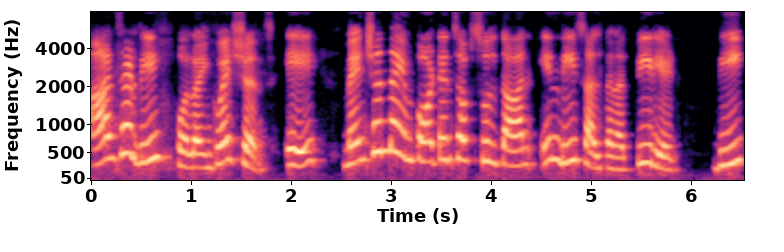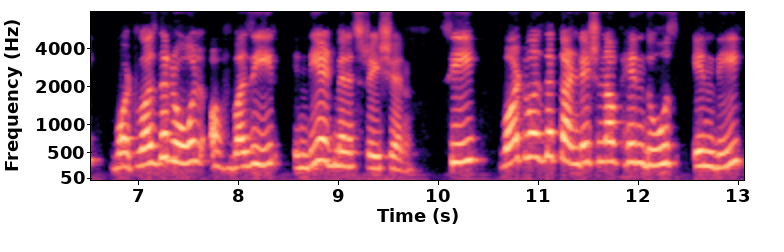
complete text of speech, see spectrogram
Answer the following questions. A. Mention the importance of Sultan in the Sultanate period. B. What was the role of Wazir in the administration? C. What was the condition of Hindus in the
